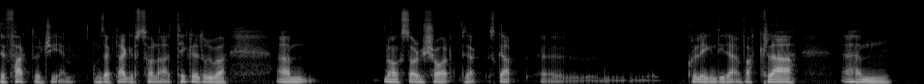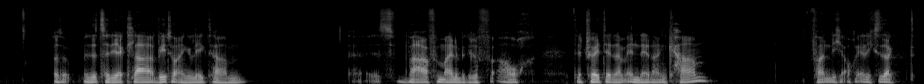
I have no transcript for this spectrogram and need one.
de facto GM. Und sagt, da gibt es tolle Artikel drüber. Ähm, long story short, wie gesagt, es gab äh, Kollegen, die da einfach klar, ähm, also Besitzer, die ja klar Veto eingelegt haben. Äh, es war für meine Begriffe auch der Trade, der am Ende dann kam, fand ich auch ehrlich gesagt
